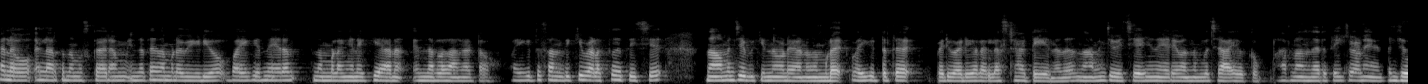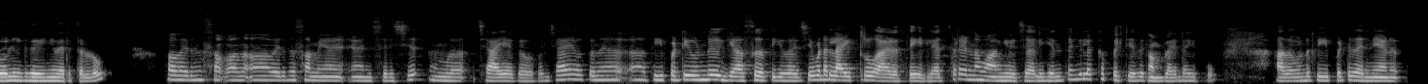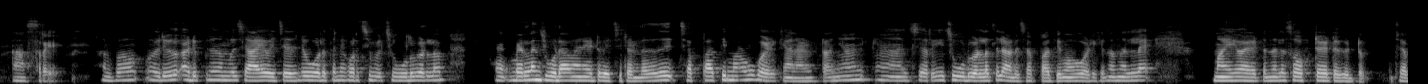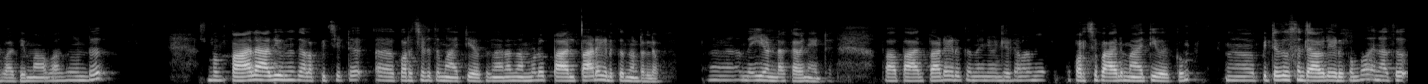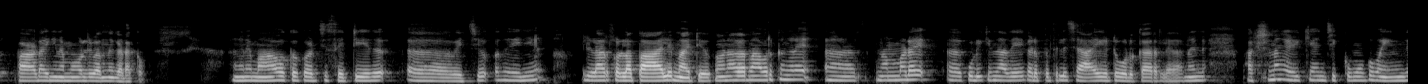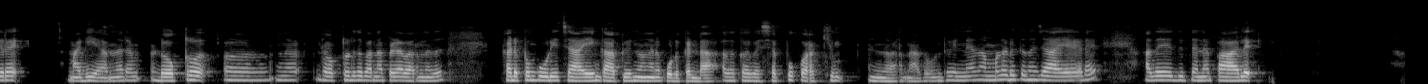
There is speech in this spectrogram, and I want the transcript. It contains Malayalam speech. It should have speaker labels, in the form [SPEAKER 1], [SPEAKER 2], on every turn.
[SPEAKER 1] ഹലോ എല്ലാവർക്കും നമസ്കാരം. ഇന്നത്തെ നമ്മുടെ വീഡിയോ വൈകുന്നേരം നമ്മൾ എങ്ങനെയൊക്കെയാണ് എന്നുള്ളതാണ് കേട്ടോ. വൈകിട്ട് സന്ധ്യയ്ക്ക് വിളക്ക് കത്തിച്ച് നാമം ജപിക്കുന്നതോടെയാണ് നമ്മുടെ വൈകിട്ടത്തെ പരിപാടികളെല്ലാം സ്റ്റാർട്ട് ചെയ്യുന്നത്. നാമം ജപിച്ച് കഴിഞ്ഞ് നേരെ വന്ന് നമ്മൾ ചായ വെക്കും. കാരണം അന്നേരത്തേക്കാണ് ഏട്ടൻ ജോലി കഴിഞ്ഞ് വരത്തുള്ളൂ. അപ്പോൾ വരുന്ന വരുന്ന സമയം അനുസരിച്ച് നമ്മൾ ചായയൊക്കെ വെക്കും. ചായ വെക്കുന്ന തീപ്പെട്ടി കൊണ്ട് ഗ്യാസ് കത്തിക്കുന്നത് വെച്ചാൽ ഇവിടെ ലൈറ്റർ വാഴത്തേ ഇല്ല. എത്ര എണ്ണം വാങ്ങി വെച്ചാൽ എന്തെങ്കിലുമൊക്കെ പറ്റിയത് കംപ്ലൈന്റ് ആയിപ്പോവും അതുകൊണ്ട് തീപ്പെട്ടി തന്നെയാണ് ആശ്രയം. അപ്പോൾ ഒരു അടുപ്പിൽ നമ്മൾ ചായ വെച്ച് അതിന്റെ കൂടെ തന്നെ കുറച്ച് ചൂടുവെള്ളം വെള്ളം ചൂടാവാനായിട്ട് വെച്ചിട്ടുണ്ട്. അത് ചപ്പാത്തി മാവ് കുഴക്കാനാണ് കേട്ടോ. ഞാൻ ചെറിയ ചൂടുവെള്ളത്തിലാണ് ചപ്പാത്തി മാവ് കുഴക്കുന്നത് നല്ല മയമായിട്ട് നല്ല സോഫ്റ്റായിട്ട് കിട്ടും ചപ്പാത്തി മാവ്. അതുകൊണ്ട് അപ്പം പാൽ ആദ്യം ഒന്ന് തിളപ്പിച്ചിട്ട് കുറച്ചെടുത്ത് മാറ്റി വെക്കും. കാരണം നമ്മൾ പാൽപ്പാട എടുക്കുന്നുണ്ടല്ലോ നെയ്യ് ഉണ്ടാക്കാനായിട്ട്. അപ്പോൾ ആ പാൽപ്പാട എടുക്കുന്നതിന് വേണ്ടിയിട്ട് നമ്മൾ കുറച്ച് പാൽ മാറ്റി വെക്കും. പിറ്റേ ദിവസം രാവിലെ എടുക്കുമ്പോൾ അതിനകത്ത് പാട ഇങ്ങനെ മുകളിൽ വന്ന് കിടക്കും. അങ്ങനെ മാവൊക്കെ കുഴച്ച് സെറ്റ് ചെയ്ത് വെച്ചു. അത് കഴിഞ്ഞ് പിള്ളേർക്കുള്ള പാൽ മാറ്റി വെക്കണം. കാരണം അവർക്കിങ്ങനെ നമ്മുടെ കുടിക്കുന്ന അതേ കടുപ്പത്തിൽ ചായ ഇട്ട് കൊടുക്കാറില്ല. കാരണം ഭക്ഷണം കഴിക്കാൻ ചിക്കുമോക്ക് ഭയങ്കര മടിയാണ് അന്നേരം ഡോക്ടർ അങ്ങനെ ഡോക്ടറെ അടുത്ത് പറഞ്ഞപ്പോഴാണ് പറഞ്ഞത് കടുപ്പം കൂടിയ ചായയും കാപ്പിയൊന്നും അങ്ങനെ കൊടുക്കണ്ട. അതൊക്കെ വിശപ്പ് കുറയ്ക്കും എന്ന് പറഞ്ഞു അതുകൊണ്ട് പിന്നെ നമ്മളെടുക്കുന്ന ചായയുടെ അതേ ഇതിൽ തന്നെ പാൽ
